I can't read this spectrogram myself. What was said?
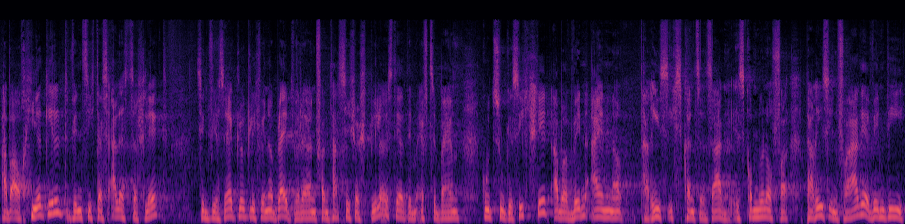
Aber auch hier gilt, wenn sich das alles zerschlägt, sind wir sehr glücklich, wenn er bleibt, weil er ein fantastischer Spieler ist, der dem FC Bayern gut zu Gesicht steht. Aber wenn einer Paris, ich kann es ja sagen, es kommt nur noch Paris in Frage, wenn die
